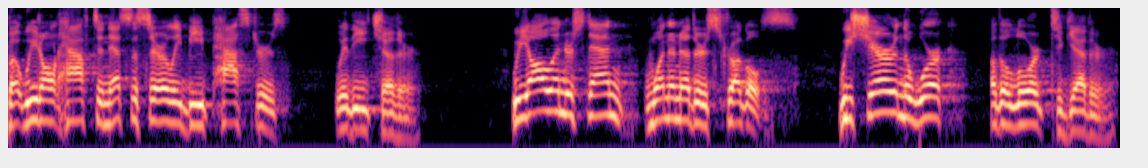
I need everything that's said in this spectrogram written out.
but we don't have to necessarily be pastors with each other. We all understand one another's struggles. We share in the work of the Lord together.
